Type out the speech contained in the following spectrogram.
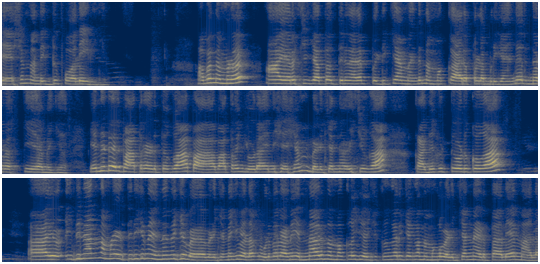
ശേഷം നല്ല ഇതുപോലെ ഇരിക്കും. അപ്പം നമ്മൾ ആ ഇറച്ചിക്കകത്ത് ഒത്തിരി നേരം പിടിക്കാൻ വേണ്ടി നമുക്ക് അരപ്പള്ളം പിടിക്കാൻ ഒന്ന് റെസ്റ്റ് ചെയ്യാൻ പറ്റുക എന്നിട്ട് ഒരു പാത്രം എടുത്തുക. പാത്രം ചൂടായതിന് ശേഷം വെളിച്ചെണ്ണ ഒഴിക്കുക കടുക് ഇട്ട് കൊടുക്കുക. ഇതിനകത്ത് നമ്മൾ എടുത്തിരിക്കുന്ന എണ്ണയെന്ന് വെച്ചാൽ വെളിച്ചെണ്ണയ്ക്ക് വില കൂടുതലാണ്. എന്നാലും നമുക്ക് ചിക്കൻ കറിക്കൊക്കെ നമുക്ക് വെളിച്ചെണ്ണ എടുത്താലേ നല്ല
